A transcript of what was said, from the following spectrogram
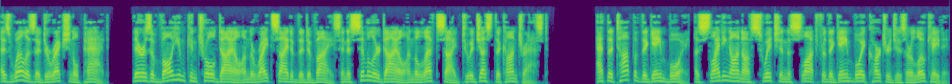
as well as a directional pad. There is a volume control dial on the right side of the device and a similar dial on the left side to adjust the contrast. At the top of the Game Boy, a sliding on-off switch and the slot for the Game Boy cartridges are located.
